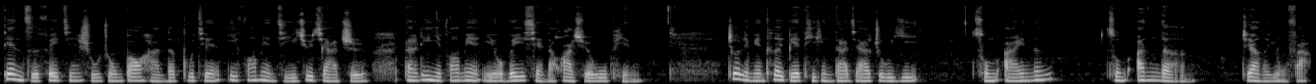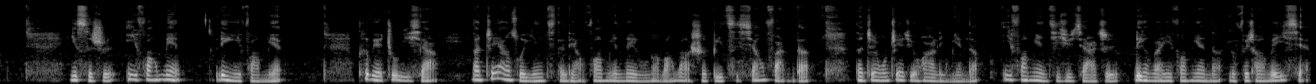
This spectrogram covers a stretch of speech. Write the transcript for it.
电子废金属中包含的部件，一方面极具价值，但另一方面也有危险的化学物品。这里面特别提醒大家注意。从 einen zum anderen 这样的用法，意思是一方面，另一方面。特别注意一下，那这样所引起的两方面内容呢，往往是彼此相反的。那正如这句话里面的一方面极具价值，另外一方面呢又非常危险。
